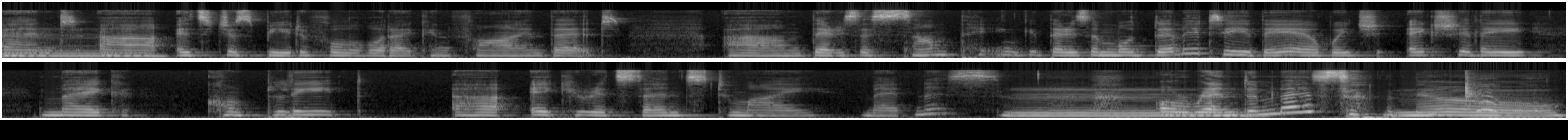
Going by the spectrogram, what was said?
And uh, it's just beautiful what I can find that um, there is a something, there is a modality there which actually make complete uh, accurate sense to my madness Mm. or randomness. no,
